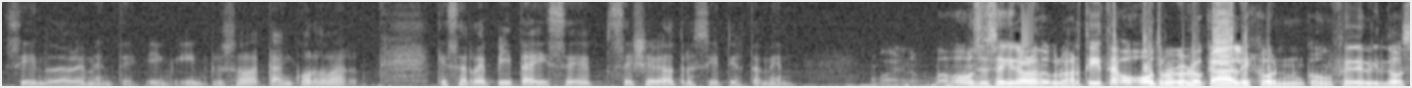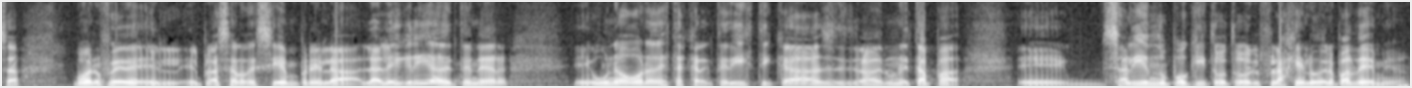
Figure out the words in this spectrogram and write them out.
sí, indudablemente. incluso acá en Córdoba, que se repita y se, lleve a otros sitios también. Bueno, vamos a seguir hablando con los artistas, otros los locales, con, con Fede Vildosa. Bueno, Fede, el, placer de siempre, la, la alegría de tener eh, una obra de estas características en una etapa eh, saliendo un poquito de todo el flagelo de la pandemia.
